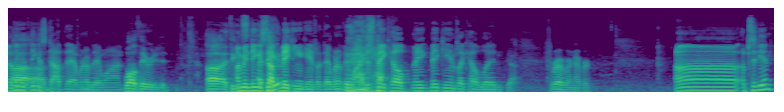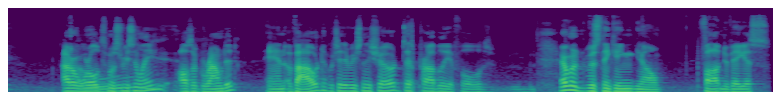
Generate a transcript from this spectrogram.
no, they, can, they can um, stop that whenever they want. Well, they already did. Uh, I think. I mean, they can I stop think it- making games like that whenever they want. Just Yeah. make hell make, make games like Hellblade Yeah. Forever and ever. Uh, Obsidian, Outer Worlds, most Oh, recently, yeah. also Grounded and Avowed, which they recently showed. That's probably a full. Everyone was thinking, you know, Fallout New Vegas.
